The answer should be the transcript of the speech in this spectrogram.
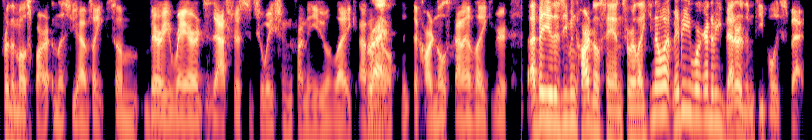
for the most part, unless you have like some very rare disastrous situation in front of you. Like I don't Right. know, like the Cardinals, kind of like if you're. I bet you there's even Cardinals fans who are like, you know what, maybe we're going to be better than people expect.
